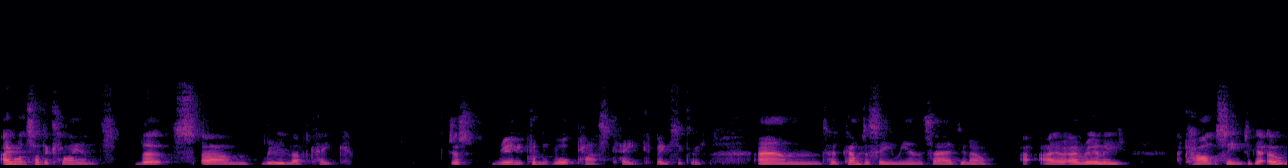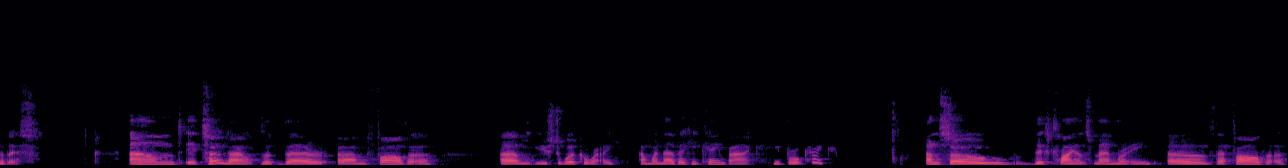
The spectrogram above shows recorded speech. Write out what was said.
I once had a client that um, really loved cake just really couldn't walk past cake, basically, and had come to see me and said, you know, I, I really, I can't seem to get over this. And it turned out that their um, father um, used to work away, and whenever he came back, he brought cake. And so this client's memory of their father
